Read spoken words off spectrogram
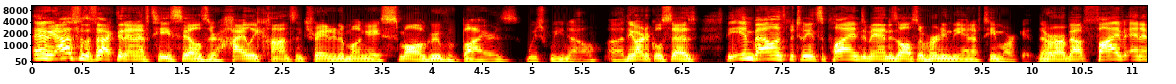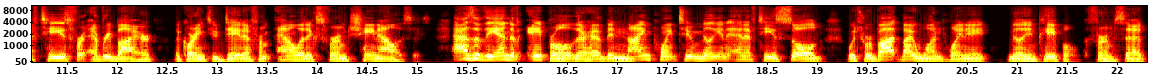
Anyway, as for the fact that NFT sales are highly concentrated among a small group of buyers, which we know, uh, the article says the imbalance between supply and demand is also hurting the NFT market. There are about five NFTs for every buyer, according to data from analytics firm Chainalysis. As of the end of April, there have been 9.2 million NFTs sold, which were bought by 1.8 million people, the firm said.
